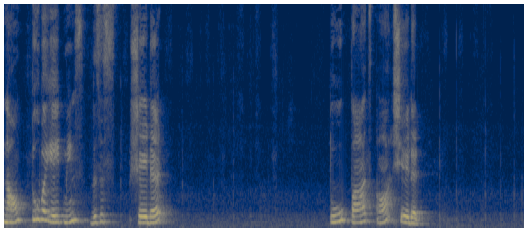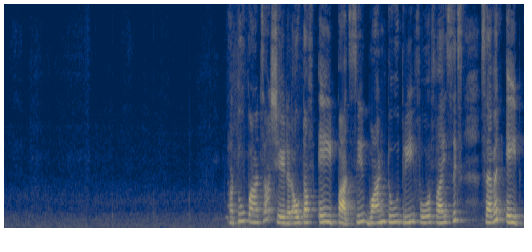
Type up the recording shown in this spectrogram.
Now 2 by 8 means this is shaded. Two parts are shaded. Now two parts are shaded out of 8 parts. See 1, 2, 3, 4, 5, 6, 7, 8.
